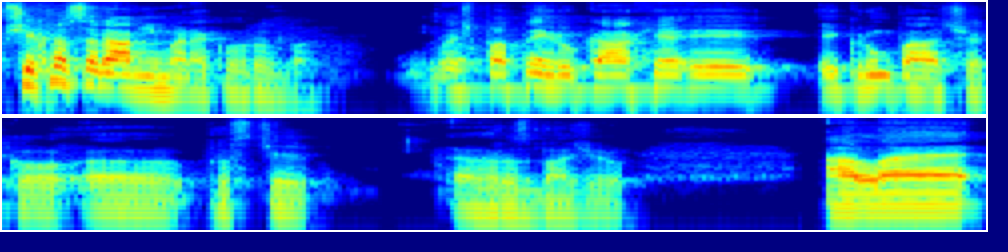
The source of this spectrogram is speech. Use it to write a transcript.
Všechno se dá vnímat jako hrozba. Ve špatných rukách je i, i krumpáč jako uh, prostě hrozba, že jo. Ale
